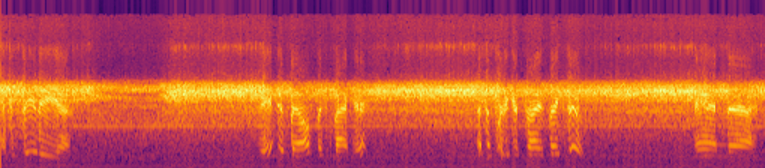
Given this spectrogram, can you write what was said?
I can see the, uh, the engine bell sticking back here. That's a pretty good sized thing, too. And, uh,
